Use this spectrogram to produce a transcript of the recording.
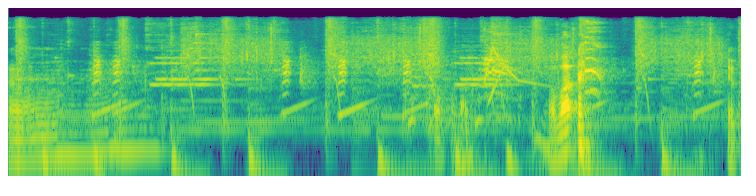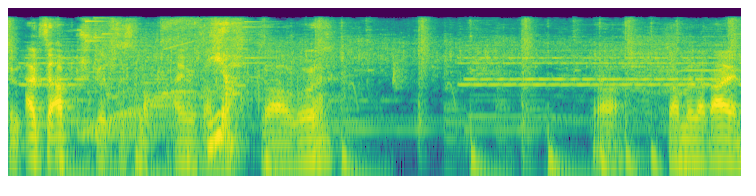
Äh. Oh. Aber ich habe den als er abgestürzt ist noch eingesammelt. Ja. Gut. Ja, sammel das ein.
